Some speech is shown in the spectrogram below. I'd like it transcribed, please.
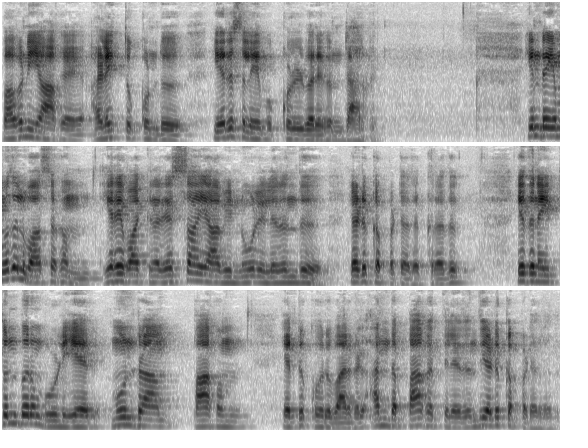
பவனியாக அழைத்து கொண்டு எருசலேமுக்குள் வருகின்றார்கள். இன்றைய முதல் வாசகம் இறைவாக்கினர் எஸ்ஆயாவின் நூலிலிருந்து எடுக்கப்பட்டிருக்கிறது. இதனை துன்பரும் ஊழியர் மூன்றாம் பாகம் என்று கூறுவார்கள். அந்த பாகத்திலிருந்து எடுக்கப்படுகிறது.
